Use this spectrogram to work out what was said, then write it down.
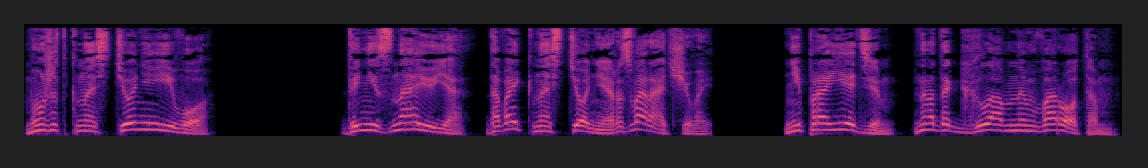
Может, к Настене его?» «Да не знаю я. Давай к Настене, разворачивай. Не проедем, надо к главным воротам.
